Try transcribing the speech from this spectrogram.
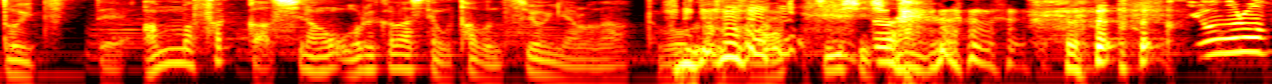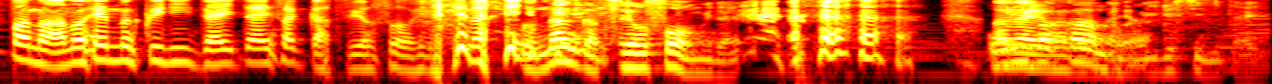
ドイツってあんまサッカー知らん俺からしても多分強いんやろうなって思う厳しいし ヨーロッパのあの辺の国大体サッカー強そうみたいな。なんか強そうみたいなオリバカーンとかいるしみたい。な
